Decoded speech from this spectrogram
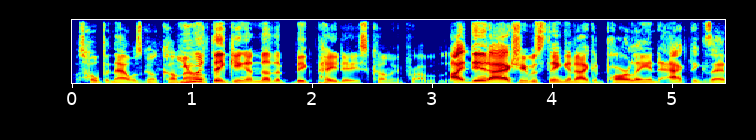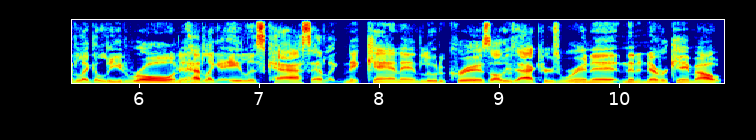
I was hoping that was going to come out. you out. were thinking another big payday is coming, probably. I did. I actually was thinking I could parlay into acting because I had like a lead role and it had like an A-list cast. I had like Nick Cannon, Ludacris, all these actors were in it, and then it never came out.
